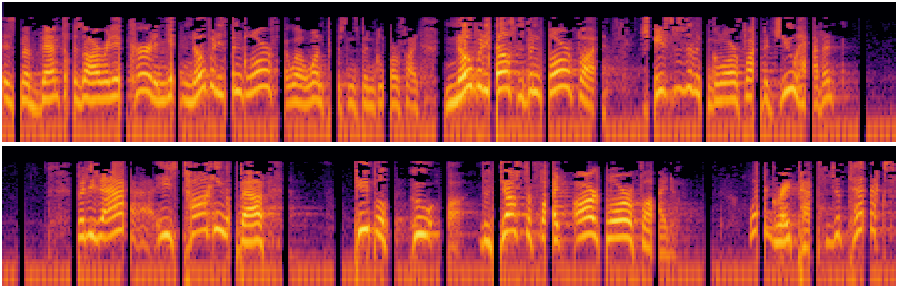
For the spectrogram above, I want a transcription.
is an event that has already occurred. And yet nobody's been glorified. Well, one person's been glorified. Nobody else has been glorified. Jesus has been glorified, but you haven't. But he's, he's talking about people who, uh, the justified, are glorified. What a great passage of text.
